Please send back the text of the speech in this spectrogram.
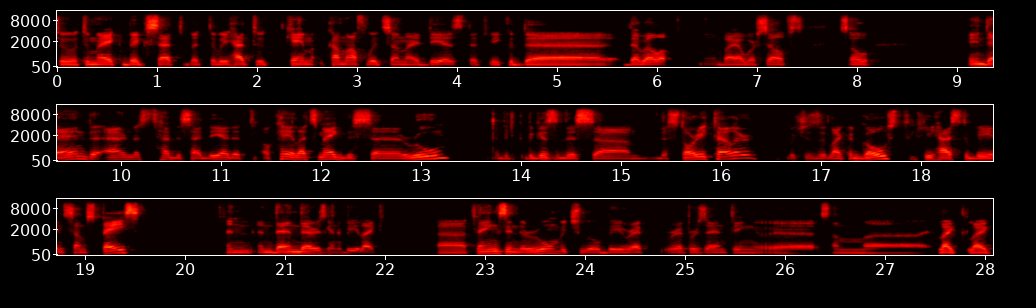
to to make big set but we had to came come up with some ideas that we could uh, develop by ourselves. So in the end ernest had this idea that okay let's make this uh, room because this um, the storyteller which is like a ghost he has to be in some space. And and then there's going to be like uh, things in the room which will be rep- representing uh, some uh, like like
